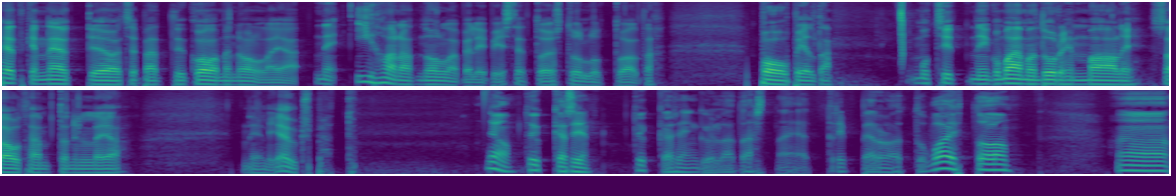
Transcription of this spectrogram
Hetken näytti jo, että se päättyi 3-0 ja ne ihanat nollapelipisteet olisi tullut tuolta Poupilta. Mutta sitten niin maailman turhin maali Southamptonille ja 4-1 päättyi. Joo, tykkäsin. Tykkäsin kyllä tästä näin, että Trippier otettu vaihtoon. Öö,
